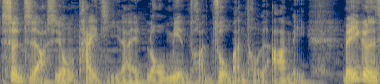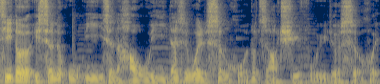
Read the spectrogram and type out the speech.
甚至啊是用太极来揉面团做馒头的阿梅。每一个人其实都有一身的武艺，一身的好武艺，但是为了生活，都只好屈服于这个社会，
